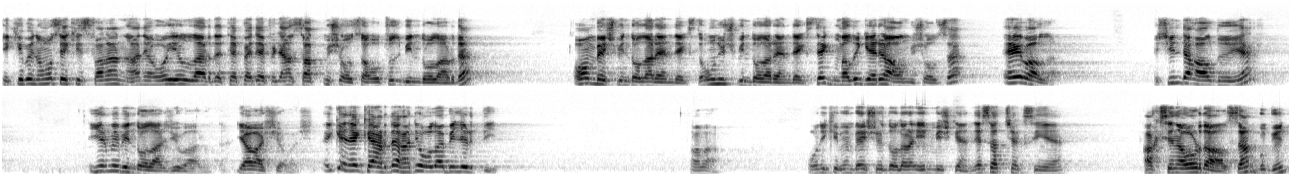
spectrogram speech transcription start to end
2018 falan hani o yıllarda tepede falan satmış olsa 30 bin dolarda 15 bin dolar endekste 13 bin dolar endekste malı geri almış olsa eyvallah. E şimdi aldığı yer 20 bin dolar civarında yavaş yavaş. E gene karda hadi olabilir değil. Ama 12.500 dolara inmişken ne satacaksın ya? Aksine orada alsan bugün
